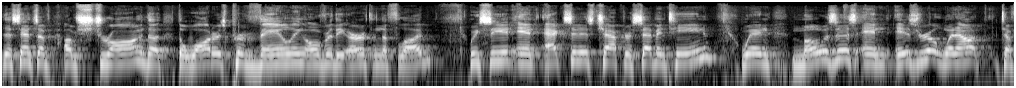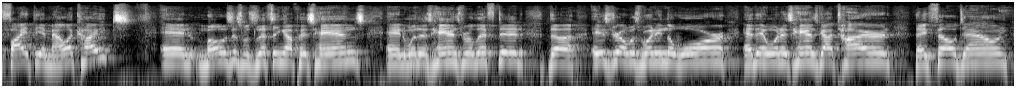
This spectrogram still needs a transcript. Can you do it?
the sense of, of strong, the, the waters prevailing over the earth in the flood. We see it in Exodus chapter 17 when Moses and Israel went out to fight the Amalekites and Moses was lifting up his hands, and when his hands were lifted, the Israel was winning the war, and then when his hands got tired, they fell down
